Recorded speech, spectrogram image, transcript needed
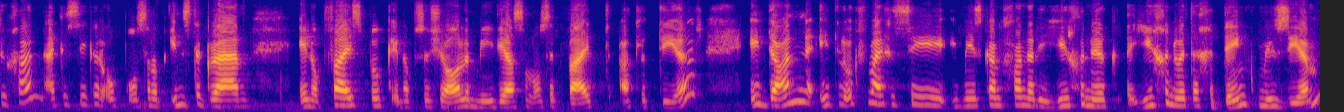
toe gaan. Ek is seker op ons sal op Instagram en op Facebook en op sosiale media sal ons dit wyd atleteer. En dan het hulle ook vir my gesê mense kan gaan na die Huguenot Huguenote Gedenkmuseum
